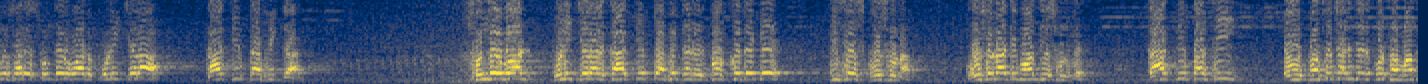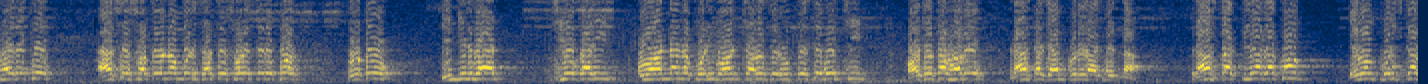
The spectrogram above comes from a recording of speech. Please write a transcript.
অনুসারে সুন্দরবন পুলিশ জেলা Kakdwip traffic guard Sundarban police জেলার কাকদ্বীপ ট্রাফিক গার্ডের পক্ষ থেকে বিশেষ ঘোষণা। ঘোষণাটি মন দিয়ে শুনবেন। কাকদ্বীপবাসী ও পথচারীদের কথা মাথায় রেখে একশো সতেরো নম্বর জাতীয় সড়কের উপর টোটো, ইঞ্জিন ভ্যান, জিও গাড়ি ও অন্যান্য পরিবহন চালকদের উদ্দেশ্যে বলছি, অযথাভাবে রাস্তা জ্যাম করে রাখবেন না। রাস্তা ক্লিয়ার রাখুন এবং পরিষ্কার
